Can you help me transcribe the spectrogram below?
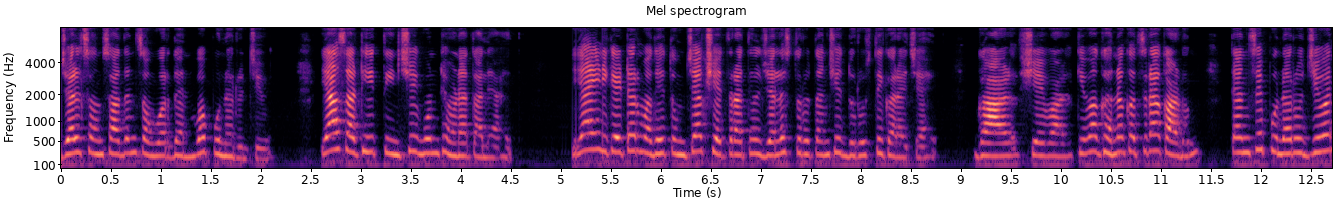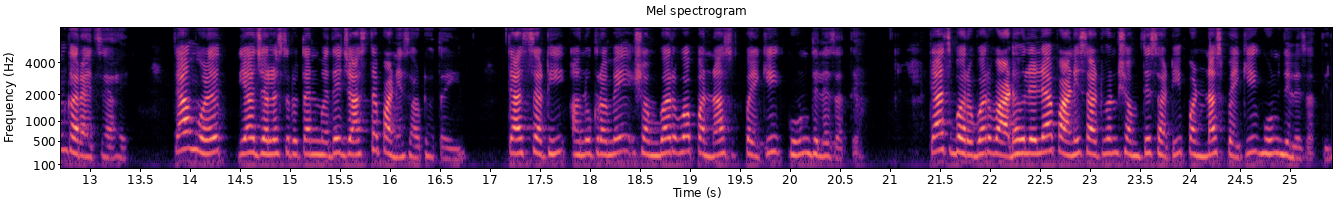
जल संसाधन संवर्धन व पुनरुज्जीवन. यासाठी तीनशे गुण ठेवण्यात आले आहेत. या इंडिकेटरमध्ये तुमच्या क्षेत्रातील जलस्रोतांची दुरुस्ती करायची आहे. गाळ, शेवाळ किंवा घनकचरा काढून त्यांचे पुनरुज्जीवन करायचे आहे. त्यामुळे या जलस्रोतांमध्ये जास्त पाणी साठवता येईल. त्यासाठी अनुक्रमे शंभर व पन्नास पैकी गुण दिले जातील. त्याचबरोबर वाढवलेल्या पाणी साठवण क्षमतेसाठी पन्नास पैकी गुण दिले जातील.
